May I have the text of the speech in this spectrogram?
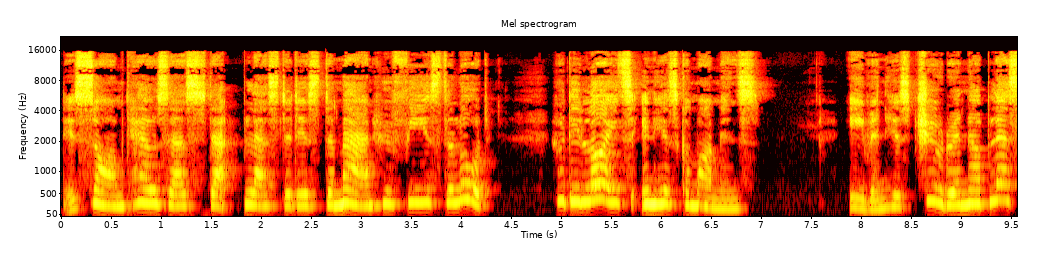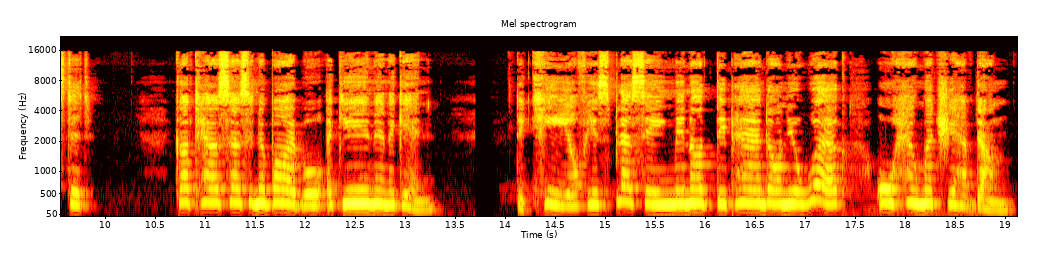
This psalm tells us that blessed is the man who fears the Lord, who delights in his commandments. Even his children are blessed. God tells us in the Bible again and again. The key of his blessing may not depend on your work or how much you have done,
